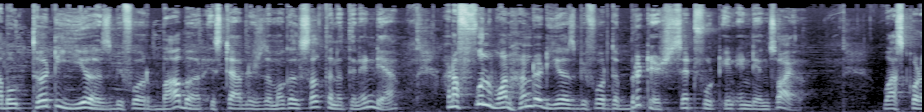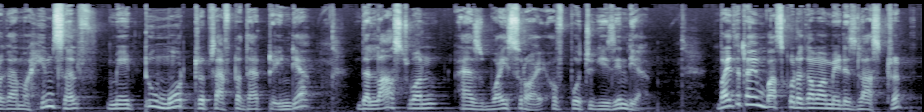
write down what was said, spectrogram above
about 30 years before Babur established the Mughal Sultanate in India and a full 100 years before the British set foot in Indian soil. Vasco da Gama himself made two more trips after that to India, the last one as Viceroy of Portuguese India. By the time Vasco da Gama made his last trip,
